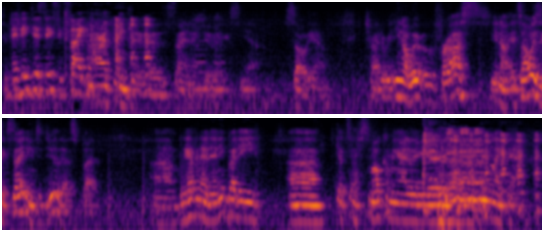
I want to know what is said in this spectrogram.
Could you- maybe just it's exciting. I think it is. I think it Mhm. is. Yeah. So yeah, try to. Re- you know, we for us, you know, it's always exciting to do this, but um, we haven't had anybody uh, get some smoke coming out of their ears or anything like that.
